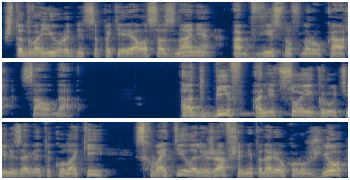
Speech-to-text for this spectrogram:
что двоюродница потеряла сознание, обвиснув на руках солдат. Отбив о лицо и грудь Елизаветы кулаки, схватила лежавшее неподалеку ружье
